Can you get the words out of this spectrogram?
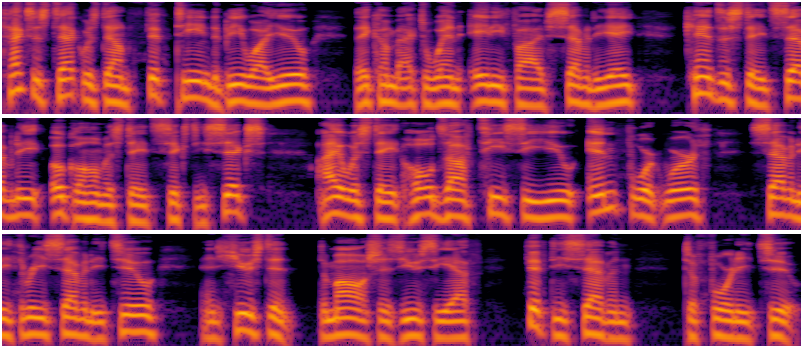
Texas Tech was down 15 to BYU. They come back to win 85 78. Kansas State 70, Oklahoma State 66. Iowa State holds off TCU in Fort Worth 73 72. And Houston demolishes UCF 57 to 42.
